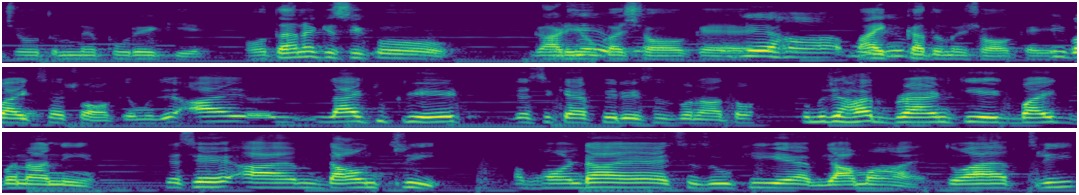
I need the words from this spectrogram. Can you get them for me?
जो तुमने पूरे किए? होता है ना किसी को गाड़ियों का शौक है हाँ बाइक का तुम्हें शौक है बाइक का शौक है मुझे। आई लाइक टू क्रिएट जैसे कैफ़े रेसेस बनाता हूँ तो मुझे हर ब्रांड की एक बाइक बनानी है। जैसे आई एम डाउन थ्री अब होंडा है सुजुकी है अब यामाहा है तो आई हैव थ्री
